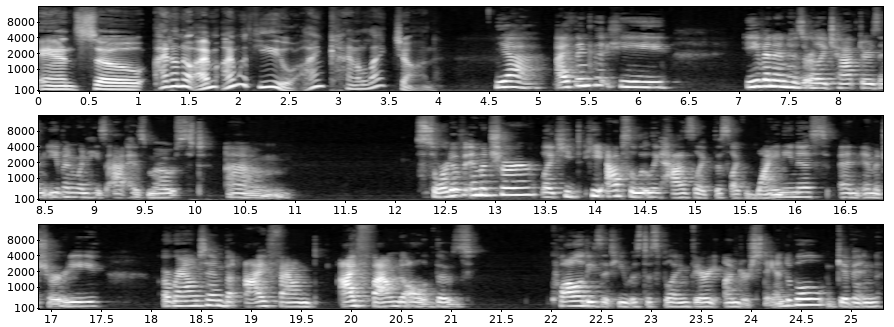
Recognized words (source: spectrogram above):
And so I don't know. I'm I'm with you. I kind of like Jon. Yeah, I think that he, even in his early chapters and even when he's at his most um, sort of immature, like he he absolutely has like this like whininess and immaturity around him. But I found I found all of those qualities that he was displaying very understandable given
